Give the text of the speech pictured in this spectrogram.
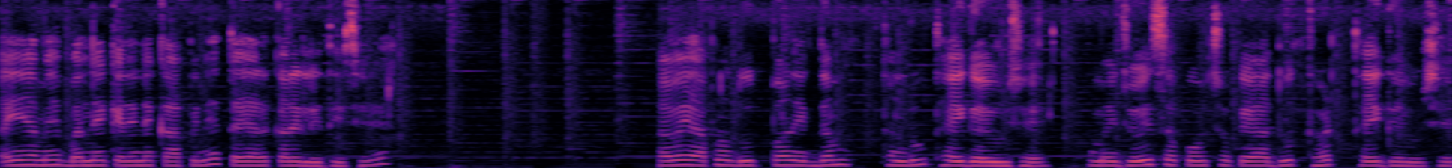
અહીંયા મેં બંને કેરીને કાપીને તૈયાર કરી લીધી છે. હવે આપણું દૂધ પણ એકદમ ઠંડુ થઈ ગયું છે. તમે જોઈ શકો છો કે આ દૂધ ઘટ થઈ ગયું છે.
